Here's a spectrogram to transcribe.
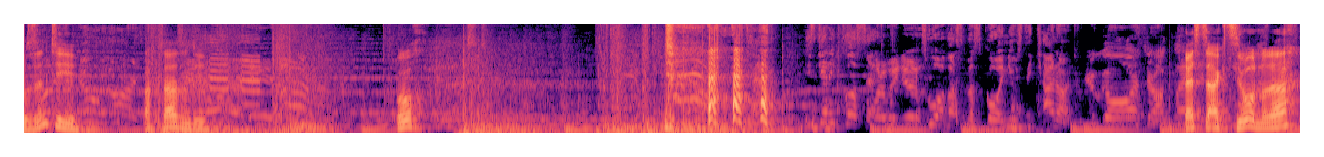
Wo sind die? Ach, da sind die. Hoch. Beste Aktion, oder?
